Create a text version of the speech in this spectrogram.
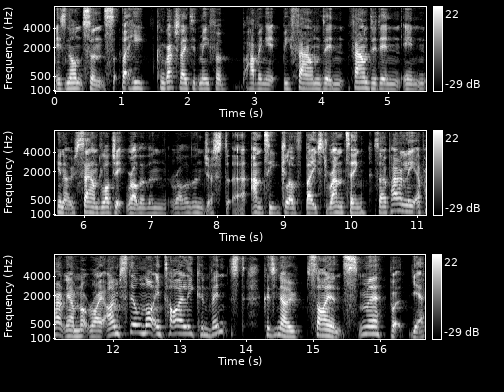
is nonsense, but he congratulated me for having it be found in founded in in you know sound logic rather than rather than just uh, anti-glove based ranting. So apparently apparently i'm not right. I'm still not entirely convinced because you know science meh. But yeah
